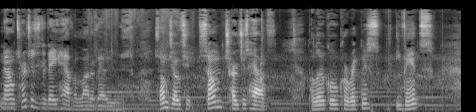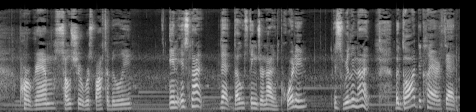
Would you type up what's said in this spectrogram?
Now, churches today have a lot of values. Some churches, some churches have political correctness events, programs, social responsibility, and it's not that those things are not important. It's really not. But God declares that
